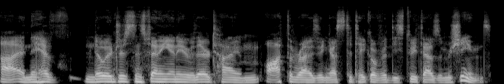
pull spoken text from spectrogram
Uh, and they have no interest in spending any of their time authorizing us to take over these 3,000 machines.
